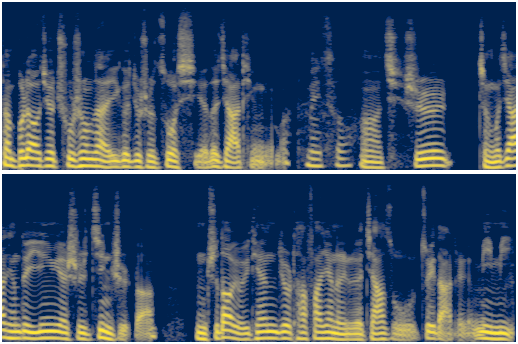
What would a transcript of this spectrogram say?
但不料却出生在一个就是做鞋的家庭里嘛。没错，啊、其实整个家庭对音乐是禁止的。嗯，直到有一天，就是他发现了这个家族最大这个秘密。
